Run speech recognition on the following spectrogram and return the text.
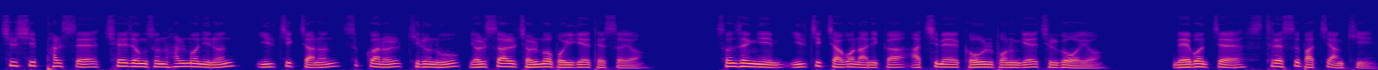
78세 최정순 할머니는 일찍 자는 습관을 기른 후 10살 젊어 보이게 됐어요. 선생님, 일찍 자고 나니까 아침에 거울 보는 게 즐거워요. 네 번째, 스트레스 받지 않기.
